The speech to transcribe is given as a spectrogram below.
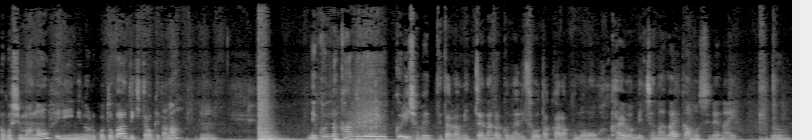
鹿児島のフェリーに乗ることができたわけだな。うん。ね、こんな感じでゆっくり喋ってたらめっちゃ長くなりそうだからこの回はめっちゃ長いかもしれない。うん。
